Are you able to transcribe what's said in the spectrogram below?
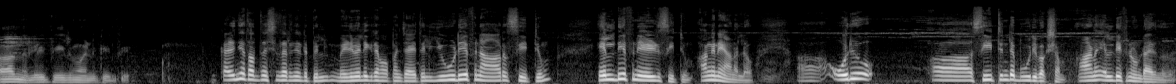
ആ നിലയിൽ തീരുമാനിക്കുകയും ചെയ്തു. കഴിഞ്ഞ തദ്ദേശ തെരഞ്ഞെടുപ്പിൽ മെഴുവേലി ഗ്രാമപഞ്ചായത്തിൽ യു ഡി എഫിന് ആറ് സീറ്റും എൽ ഡി എഫിന് ഏഴ് സീറ്റും. അങ്ങനെയാണല്ലോ. ഒരു സീറ്റിന്റെ ഭൂരിപക്ഷം ആണ് എൽ ഡി എഫിന് ഉണ്ടായിരുന്നത്.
